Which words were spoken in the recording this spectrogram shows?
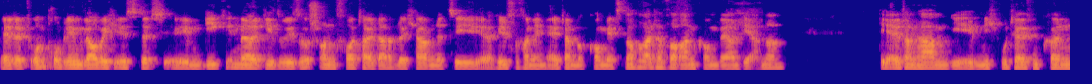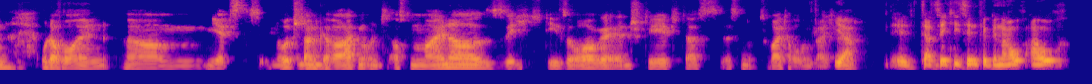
Äh, das Grundproblem, glaube ich, ist, dass eben die Kinder, die sowieso schon einen Vorteil dadurch haben, dass sie äh, Hilfe von den Eltern bekommen, jetzt noch weiter vorankommen, während die anderen die Eltern haben, die eben nicht gut helfen können oder wollen, ähm, jetzt in Rückstand mhm. geraten und aus meiner Sicht die Sorge entsteht, dass es zu weiterer Ungleichheit ja. Äh, tatsächlich sind wir genau auch,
